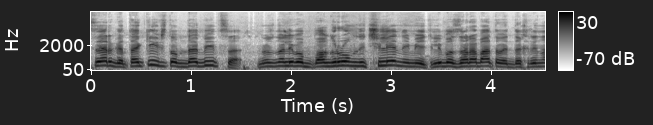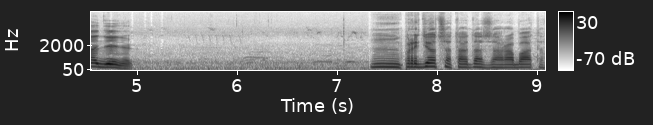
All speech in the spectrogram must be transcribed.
Серго, таких, чтобы добиться, нужно либо огромный член иметь, либо зарабатывать до хрена денег. Придется тогда зарабатывать.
